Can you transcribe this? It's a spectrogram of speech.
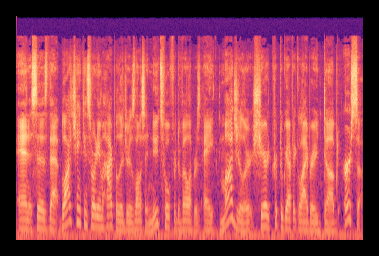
and it says that Blockchain Consortium Hyperledger has launched a new tool for developers, a modular shared cryptographic library dubbed Ursa.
